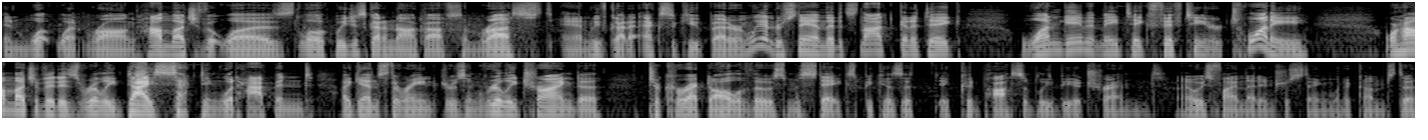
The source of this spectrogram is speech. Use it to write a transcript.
and what went wrong how much of it was look we just got to knock off some rust and we've got to execute better. And we understand that it's not going to take one game it may take 15 or 20 or how much of it is really dissecting what happened against the rangers and really trying to to correct all of those mistakes because it, it could possibly be a trend. I always find that interesting when it comes to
